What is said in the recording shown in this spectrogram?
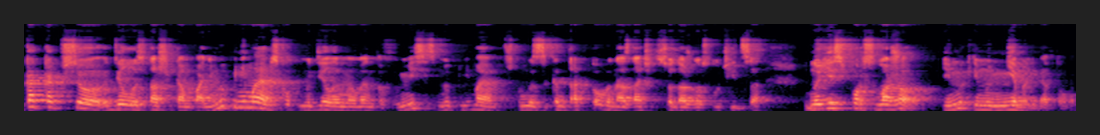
как, как все делалось в нашей компании? Мы понимаем, сколько мы делаем ивентов в месяц, мы понимаем, что мы законтрактованы, а значит все должно случиться, но есть форс-мажор, и мы к нему не были готовы.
